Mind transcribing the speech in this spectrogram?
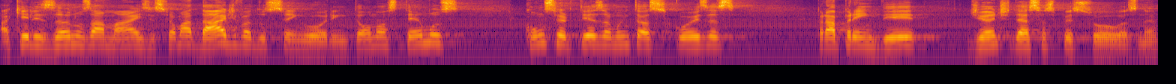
aqueles anos a mais. Isso é uma dádiva do Senhor. Então nós temos com certeza muitas coisas para aprender diante dessas pessoas, né?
